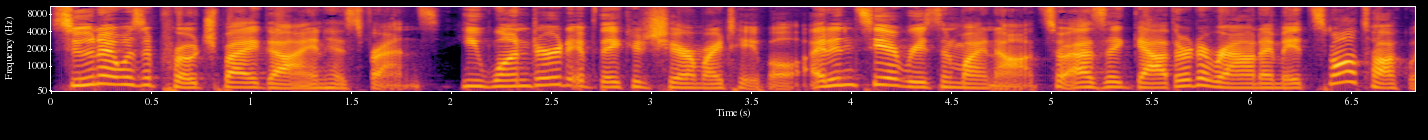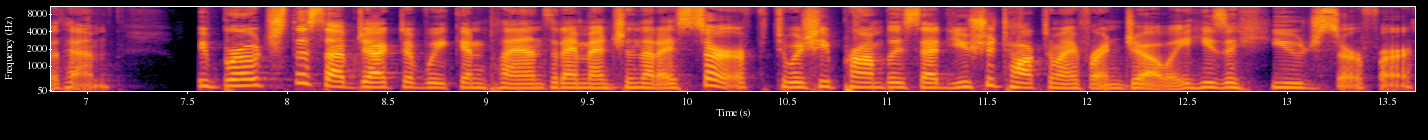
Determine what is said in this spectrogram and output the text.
Soon I was approached by a guy and his friends. He wondered if they could share my table. I didn't see a reason why not, so as I gathered around, I made small talk with him. We broached the subject of weekend plans and I mentioned that I surf, to which he promptly said, You should talk to my friend Joey. He's a huge surfer.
